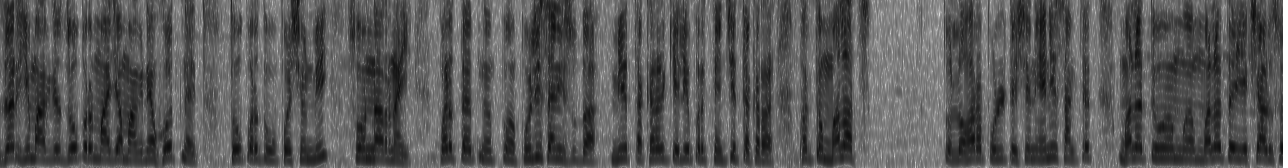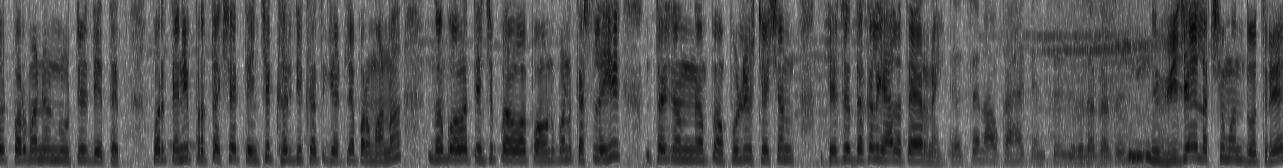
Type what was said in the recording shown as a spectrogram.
जर ही मागणी जोपर्यंत माझ्या मागण्या होत नाहीत तोपर्यंत उपोषण मी सोडणार नाही. परत प- पोलिसांनी सुद्धा मी तक्रार केली परत त्यांची तक्रार. फक्त मलाच तो लोहारा पोलीस स्टेशन यांनी सांगतात मला तो मला तर एकशे अडुसष्ट परमाने नोटीस देतात. परत त्यांनी प्रत्यक्षात त्यांची खरेदी खत घेतल्याप्रमाणे त्यांची प- पाहून पण कसलंही प- पोलीस स्टेशन त्याची दखल घ्यायला तयार नाही. त्याचं नाव काय आहे? त्यांचं विरोधकाचं? विजय लक्ष्मण धोत्रे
